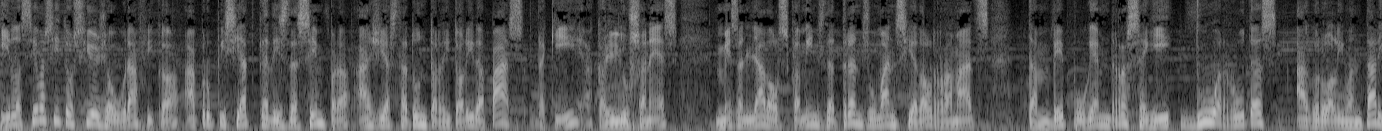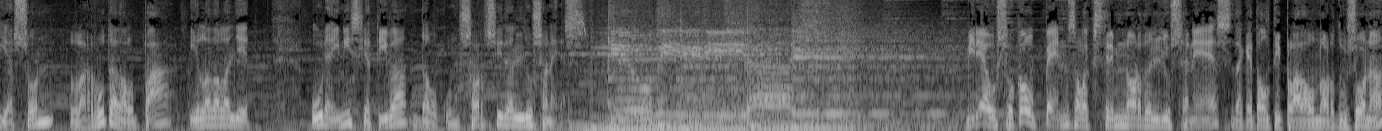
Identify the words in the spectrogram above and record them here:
i la seva situació geogràfica ha propiciat que des de sempre hagi estat un territori de pas. D'aquí a el Lluçanès, més enllà dels camins de transhumància dels ramats, també puguem resseguir dues rutes agroalimentàries. Són la ruta del pa i la de la llet, una iniciativa del Consorci del Lluçanès. Qui ho diria? Mireu, sóc al Pens, a l'extrem nord del Lluçanès, d'aquest altiplà del nord d'Osona,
